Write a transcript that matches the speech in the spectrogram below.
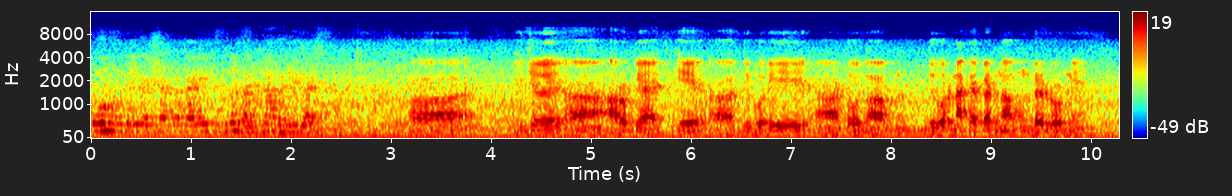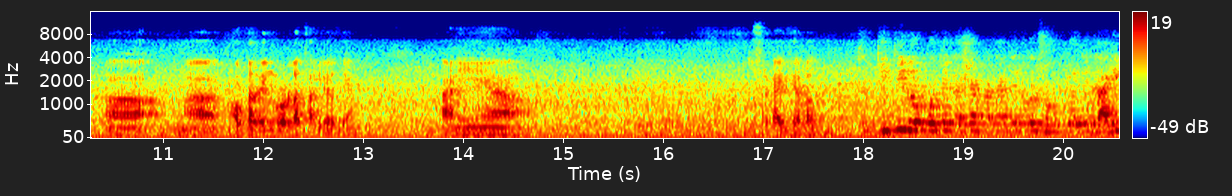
कोण होते कशा प्रकारे पूर्ण घटना घडली काय हे जे आरोपी आहेत हे अ, टोल अ, दिघोरी नाक्याकडनं उमरेड रोडने आउटर रिंग रोडला चालले होते. आणि दुसरं काय विचारलं किती लोक होते? कशा प्रकारे ते लोक झोपले होते? गाडी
